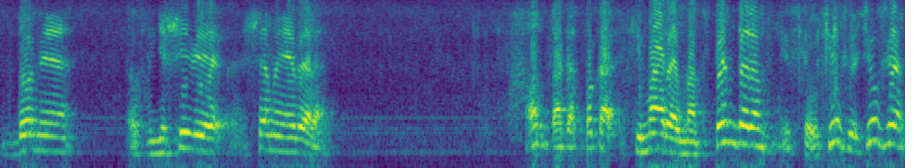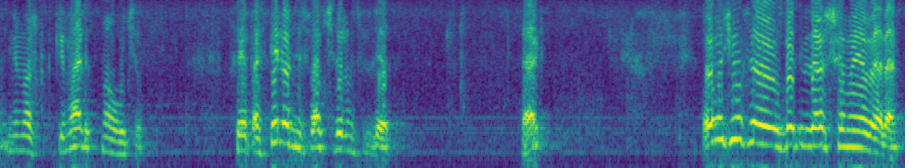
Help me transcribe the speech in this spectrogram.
в доме в Ешиве Шема и. Он так, только кимарил над стендером и все, учился, учился, немножко кимарит, снова учился. В своей постели он не спал 14 лет. Так? Он учился в Бет Шема и Эвера.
